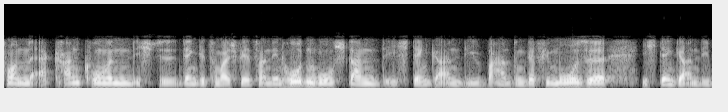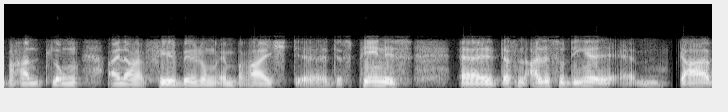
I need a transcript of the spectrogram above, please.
von Erkrankungen. Ich denke zum Beispiel jetzt an den Hodenhochstand, ich denke an die Behandlung der Phimose, ich denke an die Behandlung einer Fehlbildung im Bereich äh, des Penis. Äh, das sind alles so Dinge, ähm, da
